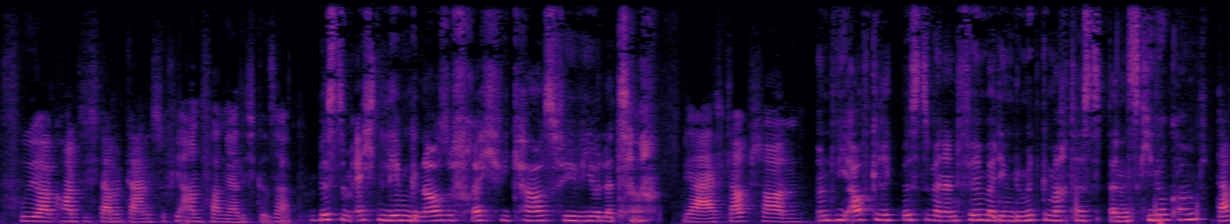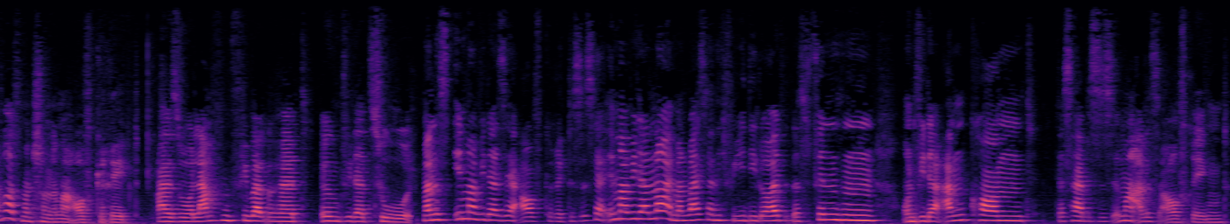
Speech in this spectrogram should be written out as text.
früher konnte ich damit gar nicht so viel anfangen, ehrlich gesagt. Bist im echten Leben genauso frech wie Chaosfee Violetta? Ja, ich glaube schon. Und wie aufgeregt bist du, wenn ein Film, bei dem du mitgemacht hast, dann ins Kino kommt? Da war man schon immer aufgeregt. Also Lampenfieber gehört irgendwie dazu. Man ist immer wieder sehr aufgeregt. Es ist ja immer wieder neu. Man weiß ja nicht, wie die Leute das finden und wie der ankommt. Deshalb ist es immer alles aufregend.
